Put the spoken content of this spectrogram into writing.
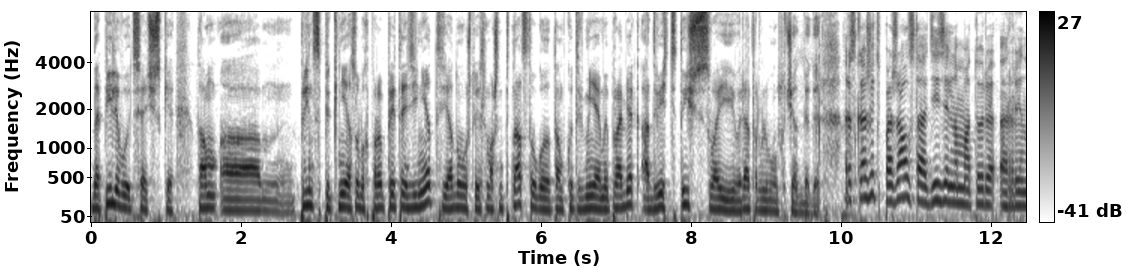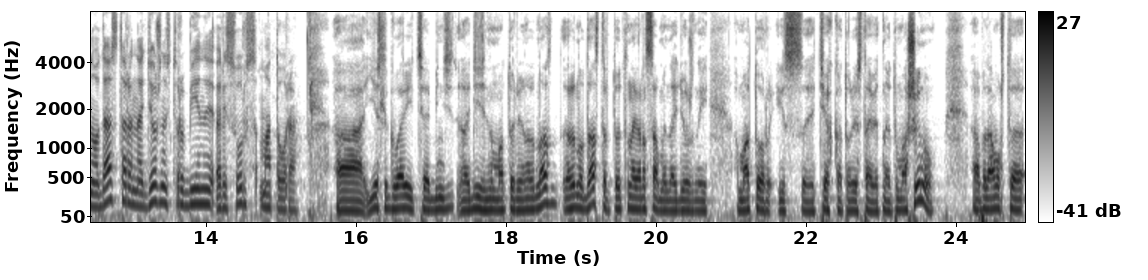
допиливают всячески. Там, а, в принципе, к ней особых пр- претензий нет. Я думаю, что если машина 15 года, там какой-то вменяемый пробег, а 200 тысяч свои вариатор в любом случае отбегает. Расскажите, пожалуйста, о дизельном моторе Renault Duster, надежность турбины, ресурс мотора. А Если говорить о, бензи- о дизельном моторе Renault Duster, то это, наверное, самый надежный мотор из э, тех, которые ставят на эту машину, а, потому что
